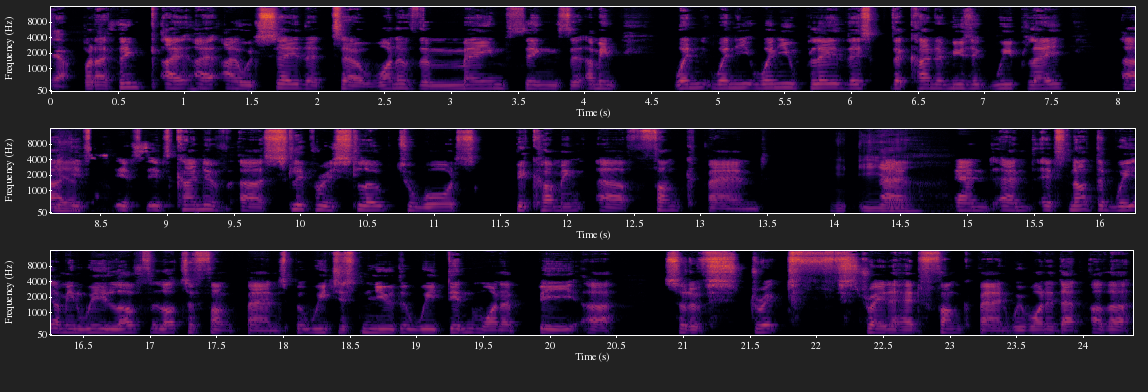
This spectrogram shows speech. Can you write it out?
Yeah. But I think I, I, I would say that uh, one of the main things that I mean when when you when you play this the kind of music we play, uh, Yeah. it's it's it's kind of a slippery slope towards becoming a funk band. Y- yeah and and it's not that we i mean we love lots of funk bands but we just knew that we didn't want to be a sort of strict straight ahead funk band. We wanted that other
